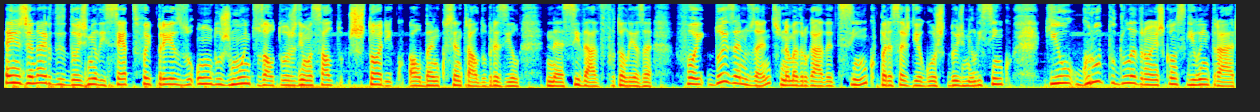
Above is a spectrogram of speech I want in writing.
Em janeiro de 2007 foi preso um dos muitos autores de um assalto histórico ao Banco Central do Brasil, na cidade de Fortaleza. Foi dois anos antes, na madrugada de 5 para 6 de agosto de 2005, que o grupo de ladrões conseguiu entrar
